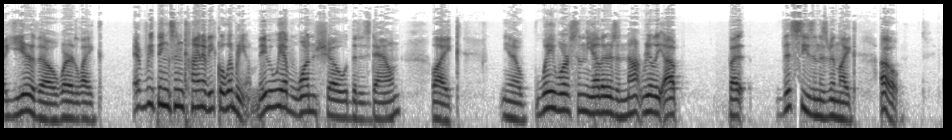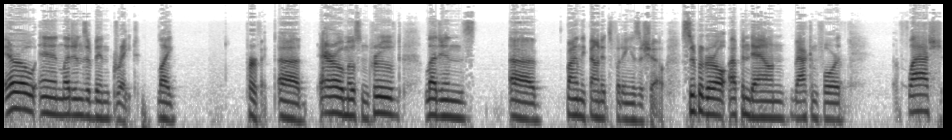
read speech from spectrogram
a year though where like everything's in kind of equilibrium. Maybe we have one show that is down, like you know, way worse than the others and not really up. But this season has been like, oh, Arrow and Legends have been great, like perfect. Uh, Arrow most improved, Legends uh, finally found its footing as a show. Supergirl up and down, back and forth. Flash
